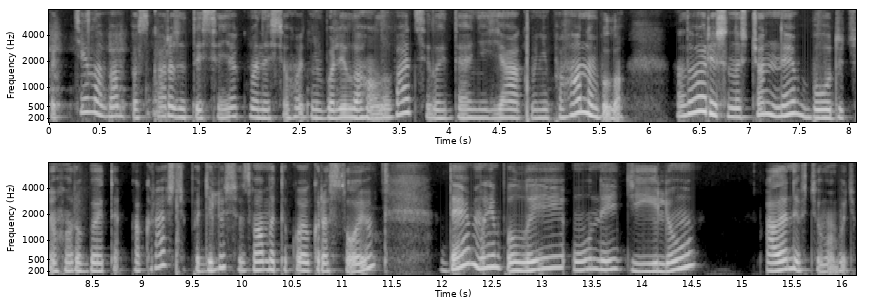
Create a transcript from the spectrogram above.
Хотіла вам поскаржитися, як в мене сьогодні боліла голова цілий день, як мені погано було, але вирішила, що не буду цього робити, а краще поділюся з вами такою красою, де ми були у неділю, але не в цю, мабуть.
